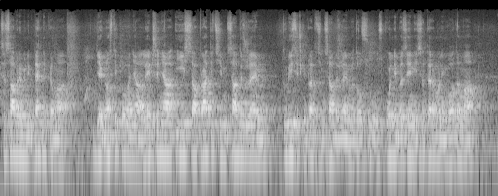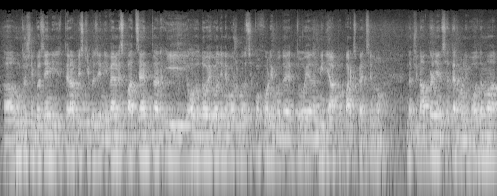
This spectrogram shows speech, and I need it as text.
sa savremenim tehnikama diagnostikovanja, lečenja i sa pratićim sadržajem, turističkim pratićim sadržajem, a to su spoljni bazeni sa termalnim vodama, unutrašnji bazeni, terapijski bazeni, wellness spa centar i od ove godine možemo da se pohvalimo da je to jedan mini aquapark specijalno, znači napravljen sa termalnim vodama,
